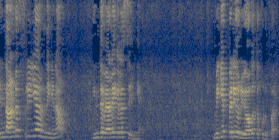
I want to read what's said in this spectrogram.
இந்த ஆண்டு ஃப்ரீயாக இருந்தீங்கன்னா இந்த வேலைகளை செய்யுங்க. மிகப்பெரிய ஒரு யோகத்தை கொடுப்பாரு.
